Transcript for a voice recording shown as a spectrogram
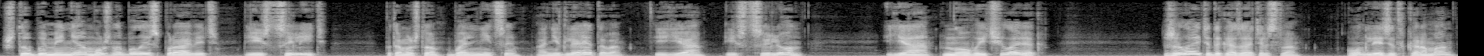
Чтобы меня можно было исправить и исцелить, потому что больницы, они для этого, и я исцелен. Я новый человек. Желаете доказательства? Он лезет в карман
